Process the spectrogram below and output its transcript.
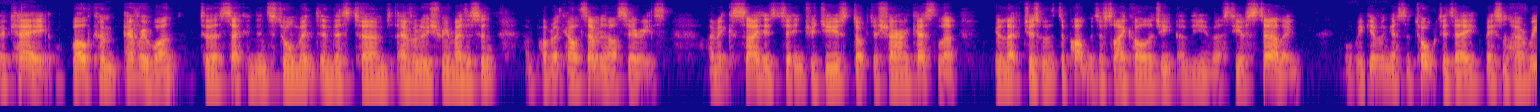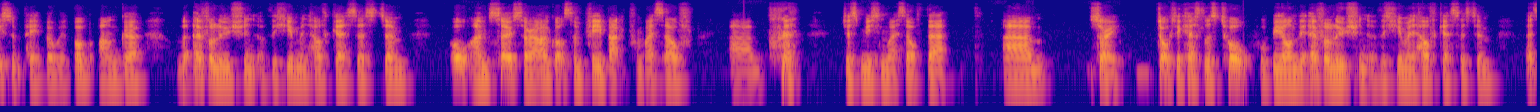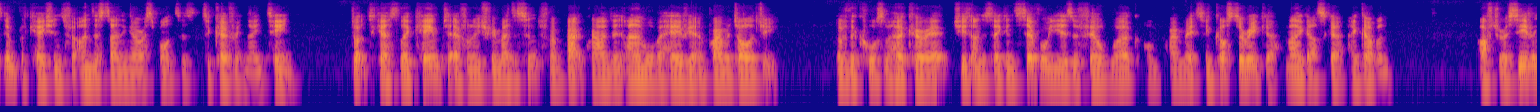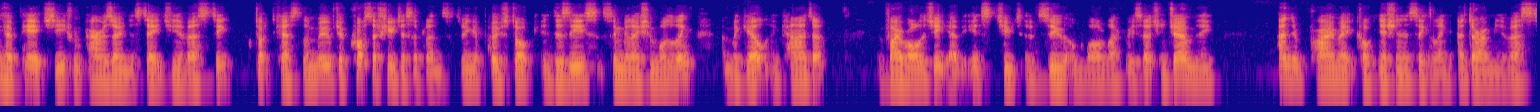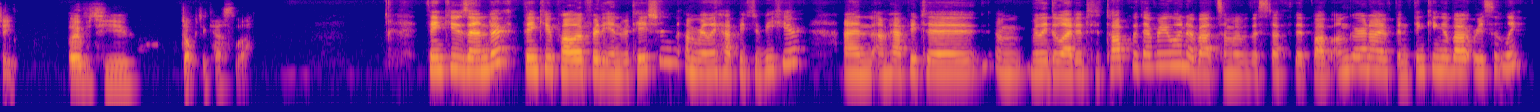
Okay, welcome everyone to the second installment in this term's Evolutionary Medicine and Public Health Seminar Series. I'm excited to introduce Dr. Sharon Kessler, who lectures with the Department of Psychology at the University of Stirling. Will be giving us a talk today based on her recent paper with Bob Aunger on the evolution of the human healthcare system. Oh, I'm so sorry, I've got some feedback from myself. Um, just muting myself there. Um, sorry, Dr. Kessler's talk will be on the evolution of the human healthcare system as implications for understanding our responses to COVID-19. Dr. Kessler came to evolutionary medicine from a background in animal behavior and primatology. Over the course of her career, she's undertaken several years of field work on primates in Costa Rica, Madagascar, and Gabon. After receiving her PhD from Arizona State University, Dr. Kessler moved across a few disciplines, doing a postdoc in disease simulation modeling at McGill in Canada virology at the Institute of Zoo and Wildlife Research in Germany, and in primate cognition and signaling at Durham University. Over to you, Dr. Kessler. Thank you, Xander. Thank you, Paula, for the invitation. I'm really happy to be here. And I'm happy to, I'm really delighted to talk with everyone about some of the stuff that Bob Aunger and I have been thinking about recently.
